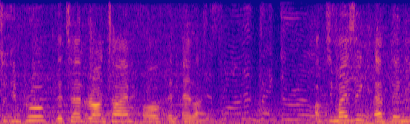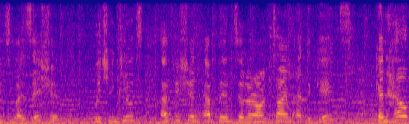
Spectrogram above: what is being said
to improve the turnaround time of an airline. Optimizing airplane utilization which includes efficient airplane turnaround time at the gates, can help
